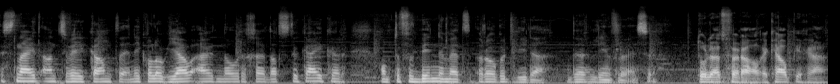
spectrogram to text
snijdt aan twee kanten en ik wil ook jou uitnodigen, dat is de kijker, om te verbinden met Robert Wierda, de Linfluencer. doe dat vooral. Ik help je graag.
